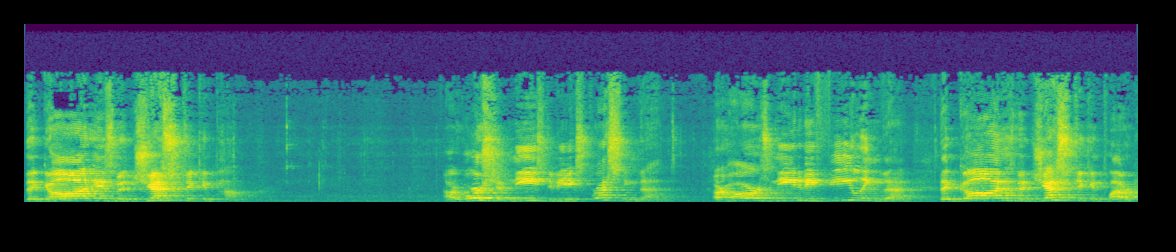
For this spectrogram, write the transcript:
that God is majestic in power. Our worship needs to be expressing that. Our hearts need to be feeling that. That God is majestic in power.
